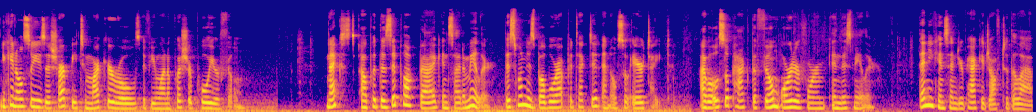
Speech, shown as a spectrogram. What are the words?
You can also use a Sharpie to mark your rolls if you want to push or pull your film. Next, I'll put the Ziploc bag inside a mailer. This one is bubble wrap protected and also airtight. I will also pack the film order form in this mailer. Then you can send your package off to the lab.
